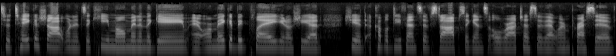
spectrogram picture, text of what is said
to take a shot when it's a key moment in the game eh, or make a big play. You know, she had she had a couple defensive stops against Old Rochester that were impressive.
